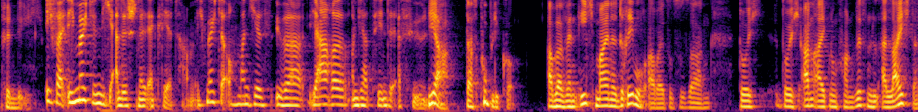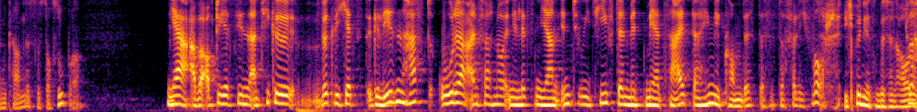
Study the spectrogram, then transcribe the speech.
finde ich. Ich, weiß, ich möchte nicht alles schnell erklärt haben. Ich möchte auch manches über Jahre und Jahrzehnte erfühlen. Ja, das Publikum. Aber wenn ich meine Drehbucharbeit sozusagen durch, durch Aneignung von Wissen erleichtern kann, ist das doch super. Ja, aber ob du jetzt diesen Artikel wirklich jetzt gelesen hast oder einfach nur in den letzten Jahren intuitiv denn mit mehr Zeit dahin gekommen bist, das ist doch völlig wurscht. Ich bin jetzt ein bisschen out of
